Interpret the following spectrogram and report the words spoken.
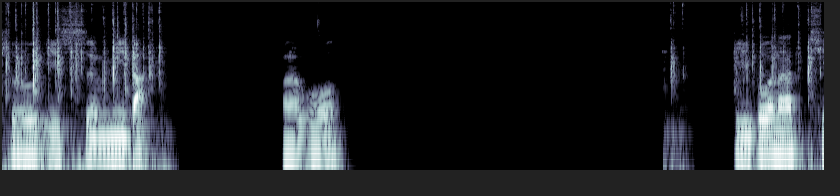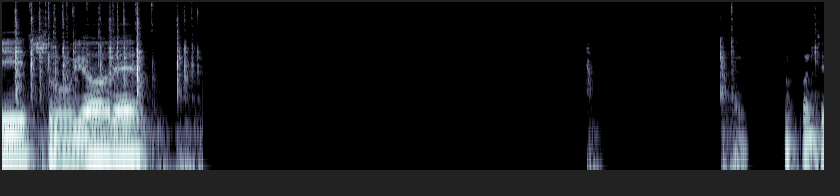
수 있습니다. 라고 피보나치 수열의 몇 번째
